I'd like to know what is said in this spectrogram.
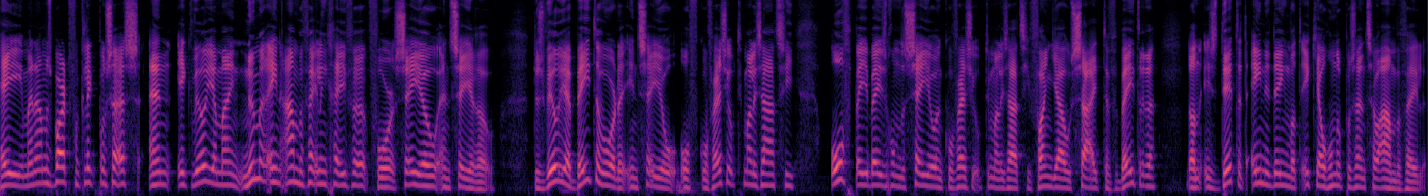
Hey, mijn naam is Bart van Klikproces en ik wil je mijn nummer 1 aanbeveling geven voor SEO en CRO. Dus wil jij beter worden in SEO of conversieoptimalisatie, of ben je bezig om de SEO en conversieoptimalisatie van jouw site te verbeteren, dan is dit het ene ding wat ik jou 100% zou aanbevelen.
